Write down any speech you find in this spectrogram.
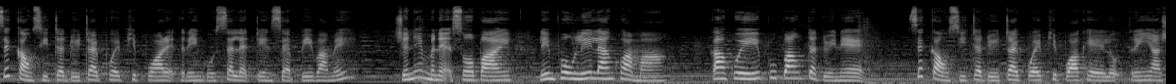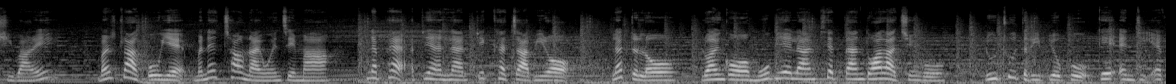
စစ်ကောင်စီတပ်တွေတိုက်ပွဲဖြစ်ပွားတဲ့တဲ့ရင်ကိုဆက်လက်တင်ဆက်ပေးပါမယ်။ယနေ့မနေ့အစောပိုင်းလင်ဖုံလေးလန်းခွမှာကာကွယ်ပူပေါင်းတပ်တွေနဲ့စစ်ကောင်စီတပ်တွေတိုက်ပွဲဖြစ်ပွားခဲ့တယ်လို့သတင်းရရှိပါရယ်။မတ်လ9ရက်မနေ့6နိုင်ဝန်းကျင်မှာနှစ်ဖက်အပြန်အလှန်ပစ်ခတ်ကြပြီးတော့လက်တလုံးလွိုင်းကောမိုးပြေးလန်းဖြတ်တန်းသွားလာခြင်းကိုလူထုတတိပြုတ်ဖို့ KNDF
